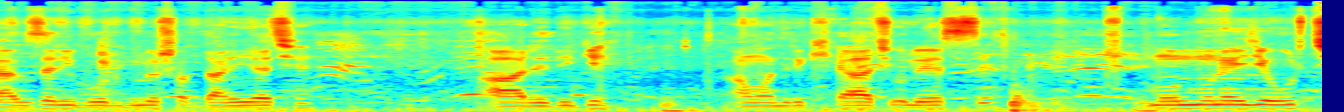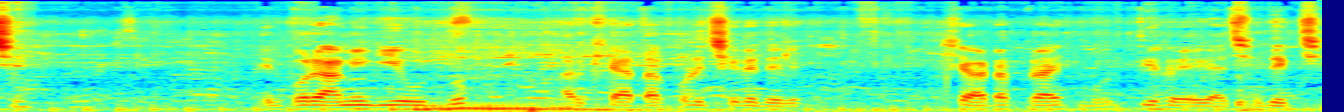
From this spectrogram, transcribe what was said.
লাক্সারি বোটগুলো সব দাঁড়িয়ে আছে। আর এদিকে আমাদের খেয়া চলে এসছে। মন মনে এই যে উঠছে। এরপরে আমি গিয়ে উঠবো আর খেয়া তারপরে ছেড়ে দেবে। খেয়াটা প্রায় ভর্তি হয়ে গেছে দেখছি।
